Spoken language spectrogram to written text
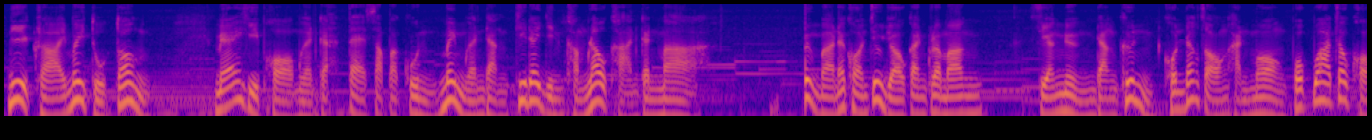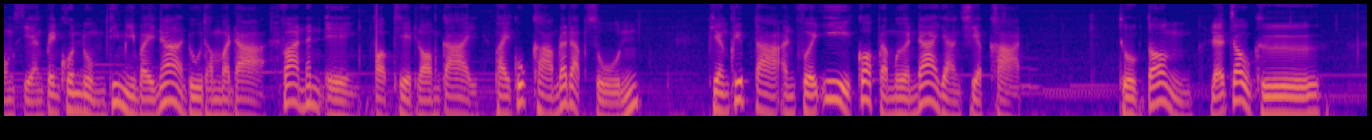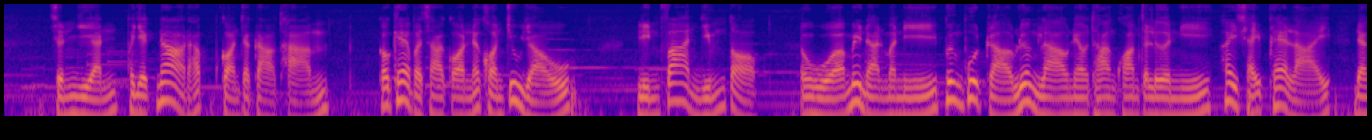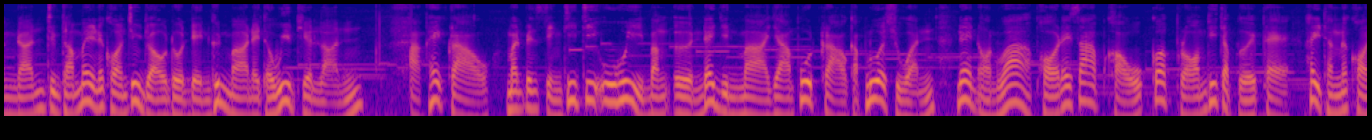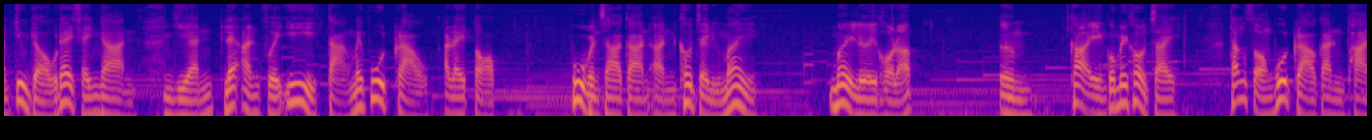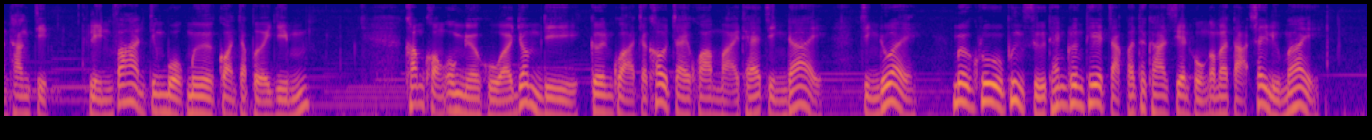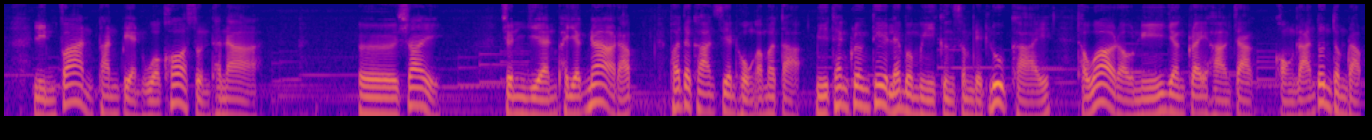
นี่คล้ายไม่ถูกต้องแม้หีบห่อเหมือนกัน แต่สรรพคุณไม่เหมือนดังที่ได้ยินคำเล่าขานกันมา พิ่งมานครจิ้วเหยากันกระมัง เสียงหนึ่งดังขึ้น คนทั้งสองหันมอง พบว่าเจ้าของเสียงเป็นคนหนุ่มที่มีใบหน้าดูธรรมดาฟ้านนั่นเองขอบเขตล้อมกายภัยคุกคามระดับศูนย์เพียงพริบตาอันเฟยอี้ก็ประเมินได้อย่างเฉียบขาด ถูกต้องและเจ้าคือเฉินเหยียนพยักหน้ารับก่อนจะกล่าวถาม ก็แค่ประชากรนครจิ้วเหยาหลินฟ้านยิ้มตอบ หัวไม่นานมานี้เพิ่งพูดกล่าวเรื่องราวแนวทางความเจริญนี้ให้ใช้แพร่หลาย ดังนั้นจึงทำให้นครจิ้วเหยาโดดเด่นขึ้นมาในทวีปเทียนหลันหากให้กล่าว มันเป็นสิ่งที่จี้อู้หุยบังเอิญได้ยินมายามพูดกล่าวกับลั่วฉวน แน่นอนว่าพอได้ทราบเขาก็พร้อมที่จะเผยแผ่ให้ทั้งนครจิ้วเหยาได้ใช้งาน เหยียนและอันเฟยอี้ต่างไม่พูดกล่าวอะไรตอบ ผู้บัญชาการอันเข้าใจหรือไม่ ไม่เลยขอรับ เอิม ข้าเองก็ไม่เข้าใจ ทั้งสองพูดกล่าวกันผ่านทางจิต หลินฟ้านจึงโบกมือก่อนจะเผยยิ้มคำขององค์เหนือหัวย่อมดีเกินกว่าจะเข้าใจความหมายแท้จริงได้ จริงด้วย เมื่อครู่เพิ่งซื้อแท่งเครื่องเทศจากพัตตาคารเซียนหงอมตะใช่หรือไม่ หลินฟ้านพันเปลี่ยนหัวข้อสนทนา เออใช่เฉินเหยียนพยักหน้ารับ พัตคารเซียนหงอมตะมีแท่งเครื่องเทศและบะหมี่กึ่งสำเร็จรูปขาย ทว่าเหล่านี้ยังไกลห่างจากของร้านต้นตำรับ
